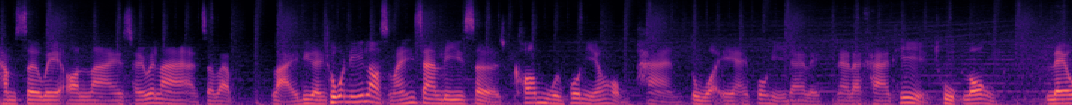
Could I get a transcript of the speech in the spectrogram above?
ทำ survey ออนไลน์ ใช้เวลาอาจจะแบบหลายเดือน ทุกวันนี้เราสามารถที่จะ research ข้อมูลพวกนี้ผมผ่านตัว AI พวกนี้ได้เลย ในราคาที่ถูกลงเร็ว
